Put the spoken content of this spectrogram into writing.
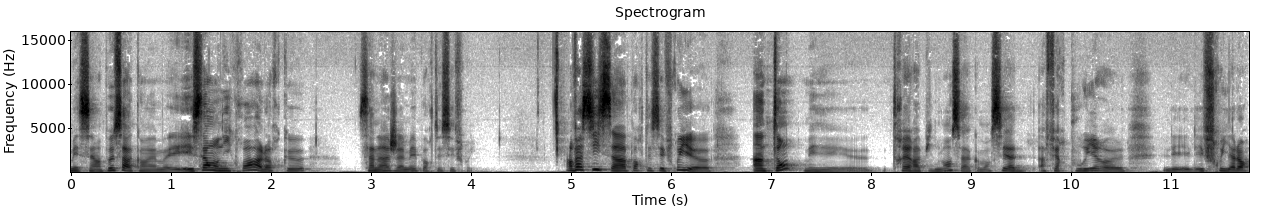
mais c'est un peu ça quand même. Et, et ça, on y croit alors que ça n'a jamais porté ses fruits. Enfin, si, ça a apporté ses fruits euh, un temps, mais euh, très rapidement, ça a commencé à, faire pourrir euh, les, fruits. Alors,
